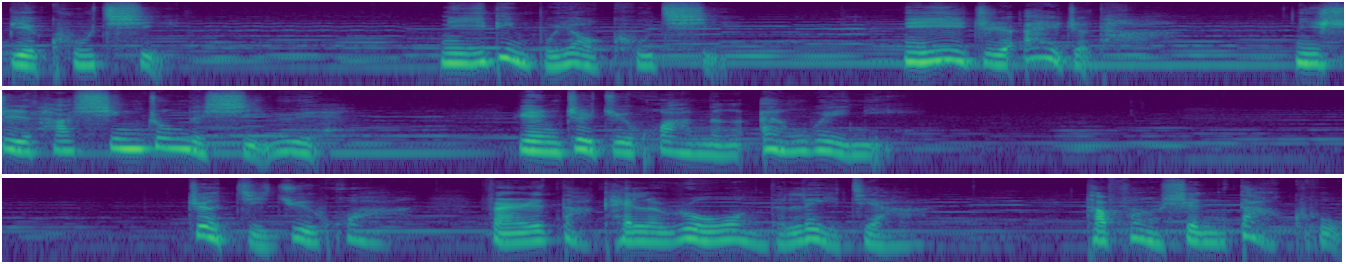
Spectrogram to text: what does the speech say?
别哭泣。你一定不要哭泣。你一直爱着他，你是他心中的喜悦。愿这句话能安慰你。这几句话反而打开了若望的泪痂，他放声大哭。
